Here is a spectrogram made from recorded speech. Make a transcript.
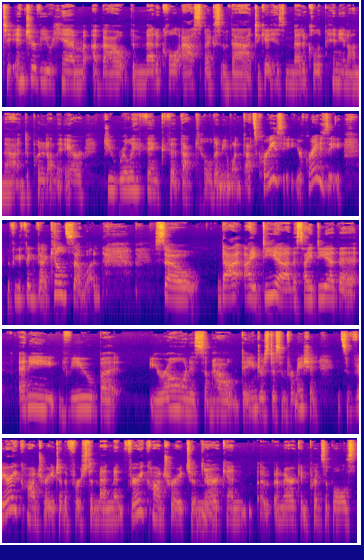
to interview him about the medical aspects of that to get his medical opinion on that and to put it on the air. Do you really think that that killed anyone? That's crazy. You're crazy if you think that killed someone. So that idea this idea that any view but your own is somehow dangerous disinformation. It's very contrary to the First Amendment, very contrary to American yeah. uh, American principles.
